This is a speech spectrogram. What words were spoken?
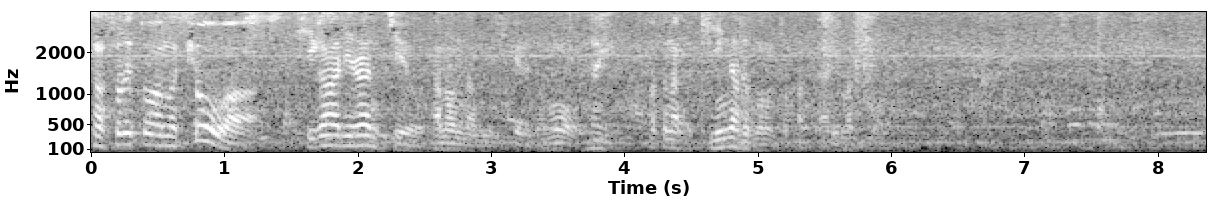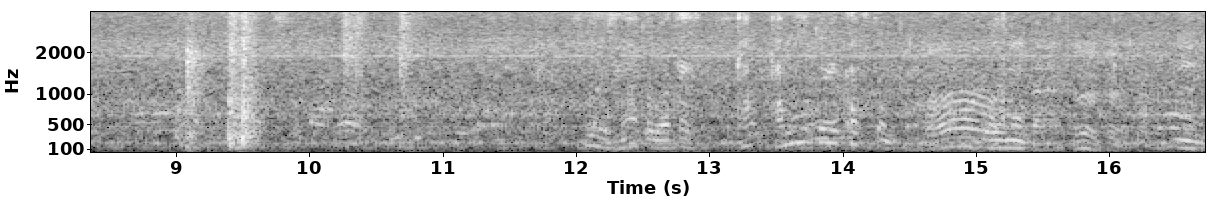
さんそれとあの今日は日替わりランチを頼んだんですけれども、はい。あとなんか気になるものとかってありますか？そうですね。あと私た卵鶏カツ丼というのはどういうもんかなと。うんうんうん。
